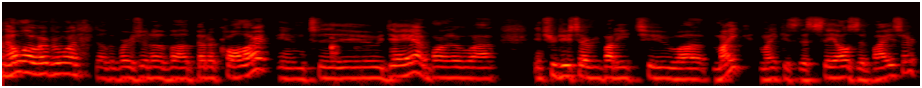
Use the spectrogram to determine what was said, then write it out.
everyone. Hello, everyone. Another version of uh, Better Call Art. And today I want to uh, introduce everybody to uh, Mike. Mike is the sales advisor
